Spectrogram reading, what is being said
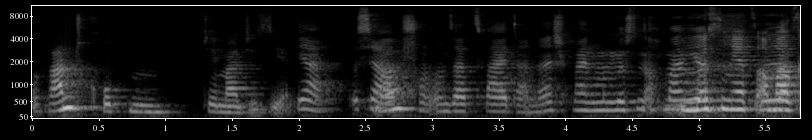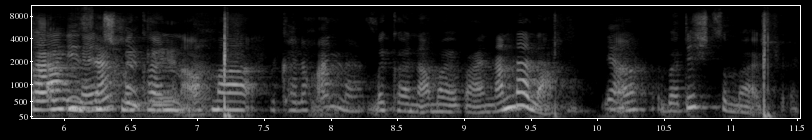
Randgruppen thematisiert. Ja, ist ja, Ja. auch schon unser zweiter, ne? Ich meine, wir müssen auch mal Wir müssen jetzt auch mal sagen, Mensch, Sache wir können gehen, auch ne? mal, Wir können auch anders. wir können auch mal übereinander lachen. Ja. Ne? Über dich zum Beispiel.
